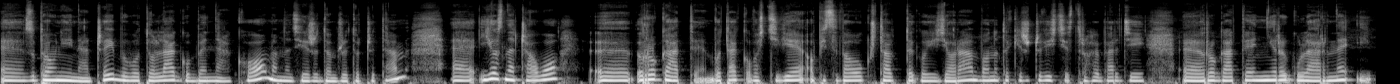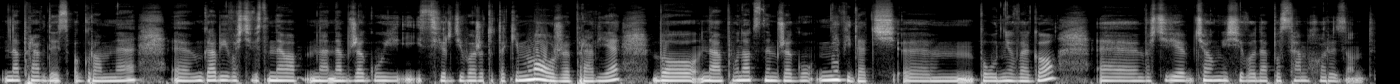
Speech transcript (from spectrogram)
e, zupełnie inaczej. Było to Lago Benaco, mam nadzieję, że dobrze to czytam, e, i oznaczało e, rogaty, bo tak właściwie opisywało kształt tego jeziora, bo ono takie rzeczywiście jest trochę bardziej rogate, nieregularne i naprawdę jest ogromne. Gabi właściwie stanęła na, na brzegu i, i stwierdziła, że to takie morze prawie, bo na północnym brzegu nie widać południowego. właściwie ciągnie się woda po sam horyzont.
